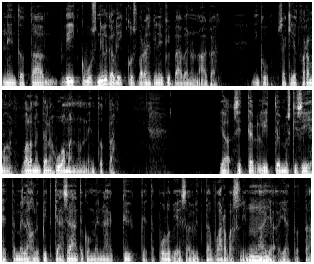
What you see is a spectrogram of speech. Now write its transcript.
niin tota, liikkuvuus, nilkaliikkuvuus varsinkin nykypäivänä on aika, niin kuin säkin olet varmaan valmentajana huomannut, niin tota, ja sitten liittyen myöskin siihen, että meillä oli pitkään sääntö, kun mennään kyykky, että polvi ei saa ylittää varvaslinjaa mm. ja, ja tota,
